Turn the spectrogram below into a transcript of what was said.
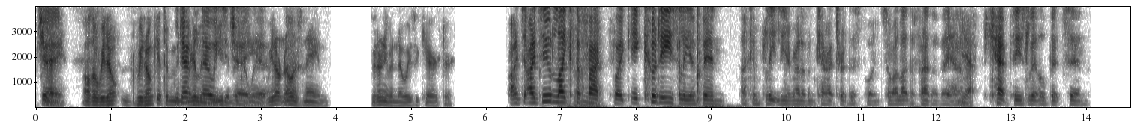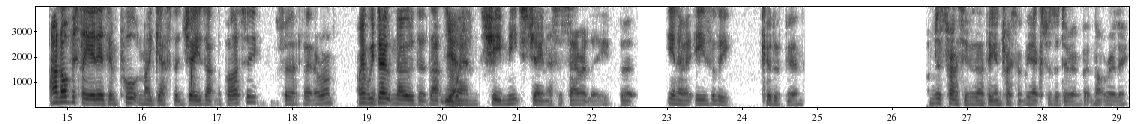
Jay. Although we don't we don't get to We don't really meet him until later. yet. We don't know his name. We don't even know he's a character. I, d- I do like the um, fact like it could easily have been a completely irrelevant character at this point. So I like the fact that they have Yeah. kept these little bits in. And obviously, it is important, I guess, that Jay's at the party for later on. I mean, we don't know that that's Yes. when she meets Jay necessarily, but you know, it easily could have been. I'm just trying to see if there's anything interesting that the extras are doing, but not really.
